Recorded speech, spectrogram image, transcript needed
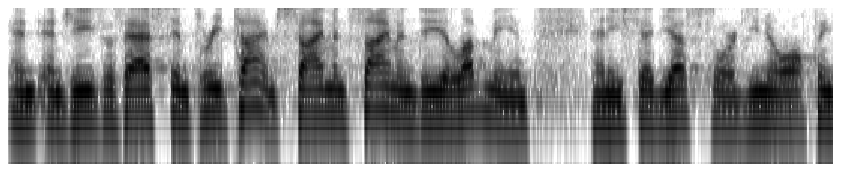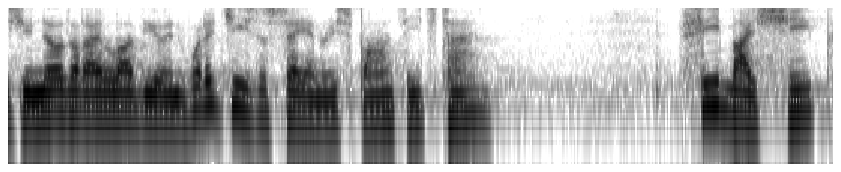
and, and Jesus asked him three times, Simon, Simon, do you love me? And, and he said, Yes, Lord, you know all things, you know that I love you. And what did Jesus say in response each time? Feed my sheep,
